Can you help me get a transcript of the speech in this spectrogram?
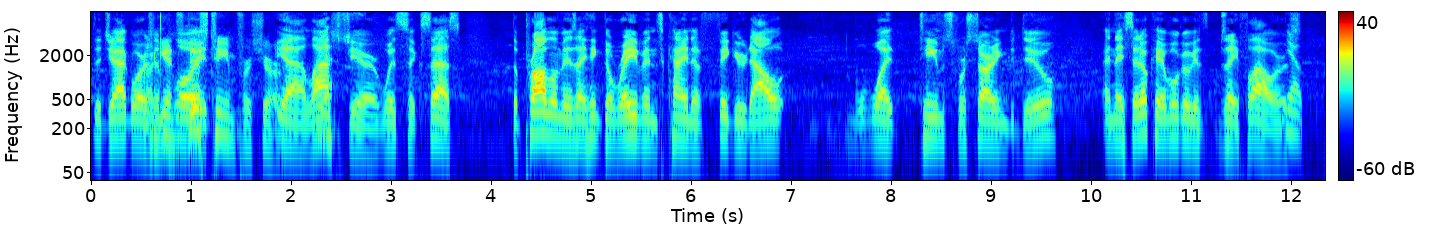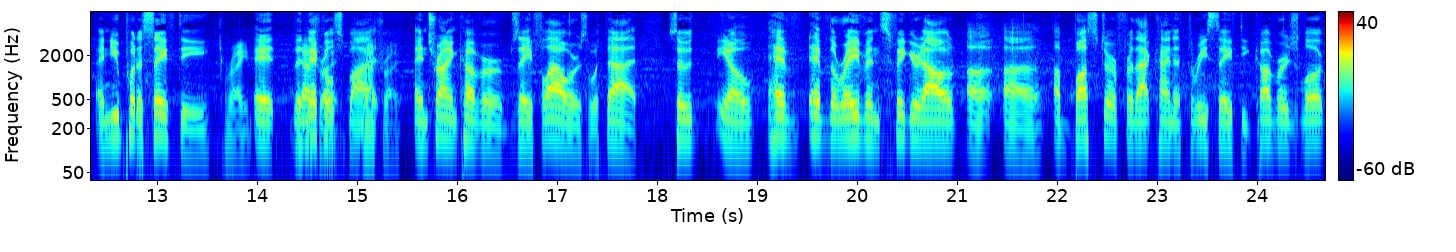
the Jaguars against employed. this team for sure. Yeah, last year with success. The problem is, I think the Ravens kind of figured out what teams were starting to do, and they said, "Okay, we'll go get Zay Flowers, Yep. And you put a safety Right. at the That's nickel right. spot, right. and try and cover Zay Flowers with that." So you know, have have the Ravens figured out a, a, a buster for that kind of three safety coverage look?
